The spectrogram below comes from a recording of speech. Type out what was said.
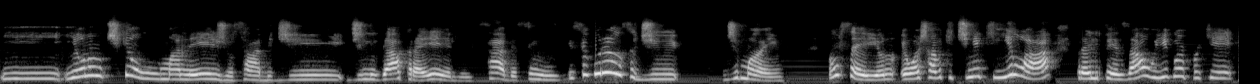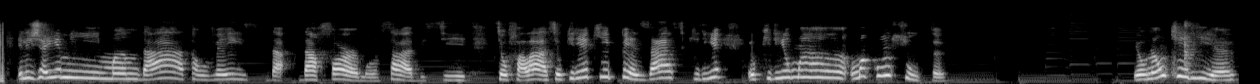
E, e, eu não tinha o manejo, sabe, de, de ligar para ele, sabe, assim, insegurança de, de mãe. Não sei, eu, eu achava que tinha que ir lá para ele pesar o Igor, porque ele já ia me mandar, talvez, da, da fórmula, sabe? Se, se eu falasse, eu queria que pesasse, queria, eu queria uma, uma consulta. Eu não queria,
